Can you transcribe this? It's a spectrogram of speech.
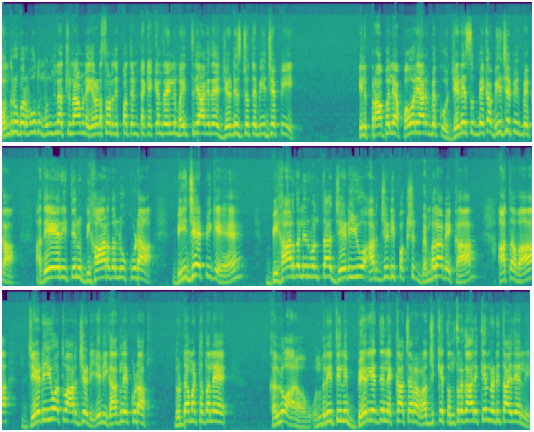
ಬಂದರೂ ಬರಬಹುದು ಮುಂದಿನ ಚುನಾವಣೆ ಎರಡು ಸಾವಿರದ ಇಪ್ಪತ್ತೆಂಟಕ್ಕೆ. ಯಾಕೆಂದರೆ ಇಲ್ಲಿ ಮೈತ್ರಿ ಆಗಿದೆ. ಜೆ ಡಿ ಎಸ್ ಜೊತೆ ಬಿ ಜೆ ಪಿ ಇಲ್ಲಿ ಪ್ರಾಬಲ್ಯ ಪವರ್ ಯಾರಿಗೆ ಬೇಕು? ಜೆ ಡಿ ಎಸ್ಗೆ ಬೇಕಾ ಬಿ ಜೆ ಪಿಗೆ ಬೇಕಾ? ಅದೇ ರೀತಿಯಲ್ಲೂ ಬಿಹಾರದಲ್ಲೂ ಕೂಡ ಬಿ ಜೆ ಪಿಗೆ ಬಿಹಾರದಲ್ಲಿರುವಂಥ J D U R J D ಪಕ್ಷಕ್ಕೆ ಬೆಂಬಲ ಬೇಕಾ? ಅಥವಾ ಜೆ ಡಿ ಯು ಅಥವಾ ಆರ್ ಜೆ ಡಿ? ಏನು ಈಗಾಗಲೇ ಕೂಡ ದೊಡ್ಡ ಮಟ್ಟದಲ್ಲೇ ಕಲ್ಲು ಒಂದು ರೀತಿಯಲ್ಲಿ ಬೇರೆಯದ್ದೇ ಲೆಕ್ಕಾಚಾರ, ರಾಜಕೀಯ ತಂತ್ರಗಾರಿಕೆ ನಡೀತಾ ಇದೆ ಅಲ್ಲಿ.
